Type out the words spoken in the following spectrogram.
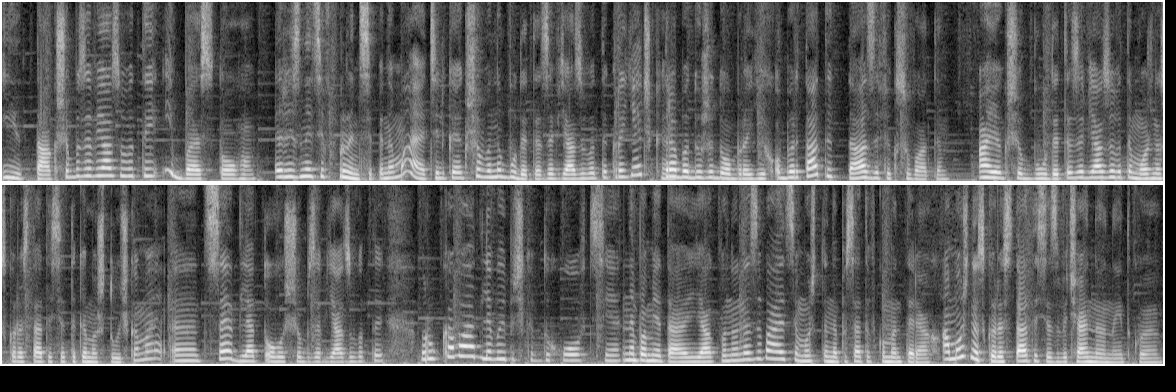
і так, щоб зав'язувати, і без того. Різниці в принципі немає, тільки якщо ви не будете зав'язувати краєчки, треба дуже добре їх обертати та зафіксувати. А якщо будете зав'язувати, можна скористатися такими штучками. Е, Це для того, щоб зав'язувати рукава для випічки в духовці. Не пам'ятаю, як воно називається, можете написати в коментарях. А можна скористатися звичайною ниткою.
